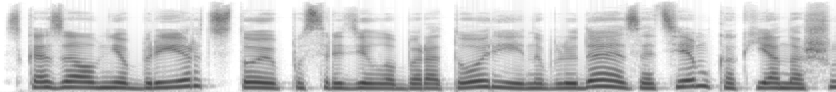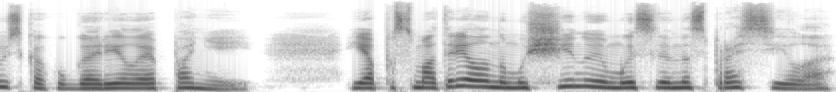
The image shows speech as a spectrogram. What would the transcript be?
Сказал мне Бриерт, стоя посреди лаборатории и наблюдая за тем, как я ношусь, как угорелая по ней. Я посмотрела на мужчину и мысленно спросила,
